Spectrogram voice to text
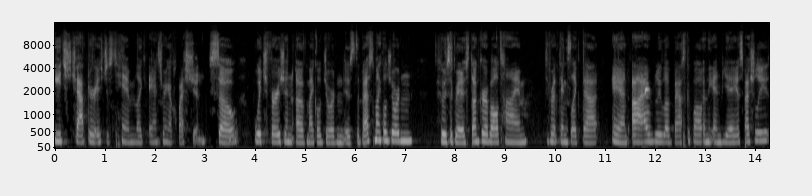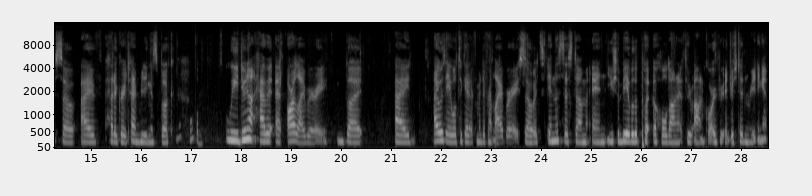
each chapter is just him like answering a question. So, which version of Michael Jordan is the best Michael Jordan? Who's the greatest dunker of all time? Different things like that. And I really love basketball and the NBA especially, so I've had a great time reading this book. We do not have it at our library, but I I was able to get it from a different library, so it's in the system, and you should be able to put a hold on it through Encore if you're interested in reading it.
